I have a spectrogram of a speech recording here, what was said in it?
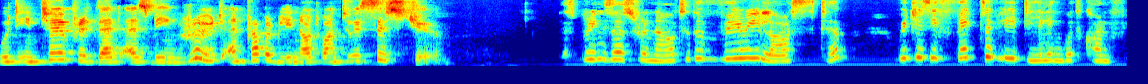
would interpret that as being rude and probably not want to assist you. This brings us, Ronelle, to the very last tip, which is effectively dealing with conflict.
